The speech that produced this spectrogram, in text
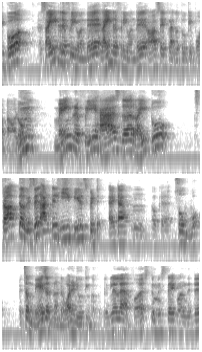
இப்போ சைடு ரெஃப்ரி வந்து லைன் ரெஃப்ரி வந்து ஆஃப் சைட் பிளாக தூக்கி போட்டாலும் main referee has the right to stop the whistle until he feels fit கரெக்டா okay so it's a major blunder what you think of it இல்ல இல்ல. ஃபர்ஸ்ட் மிஸ்டேக் வந்துட்டு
